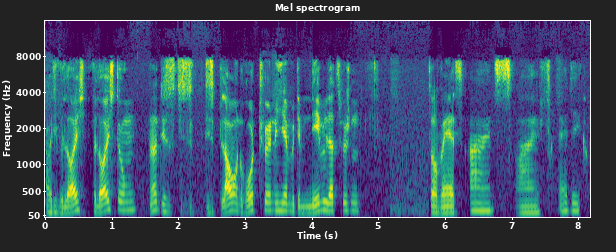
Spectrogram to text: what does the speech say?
Aber die Beleucht Beleuchtung, ne, dieses, diese, diese Blau- und Rottöne hier mit dem Nebel dazwischen. So, wenn jetzt eins, zwei, Freddy kommt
